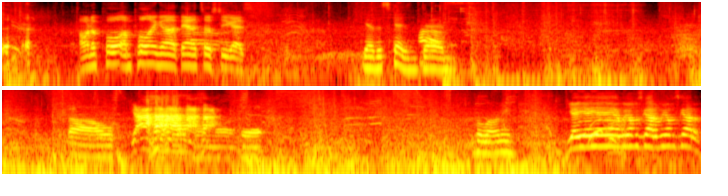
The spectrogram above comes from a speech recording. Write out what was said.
I want to pull, I'm pulling uh, Thanatos to you guys. Yeah, this guy's dead. Oh. Yeah, Bellona. yeah, yeah, yeah, we almost got him, we almost got him.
